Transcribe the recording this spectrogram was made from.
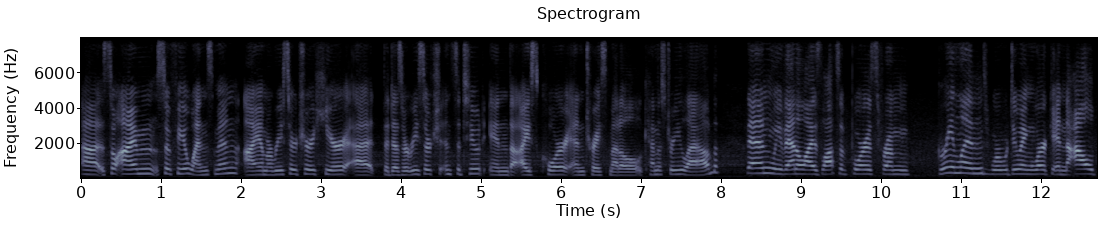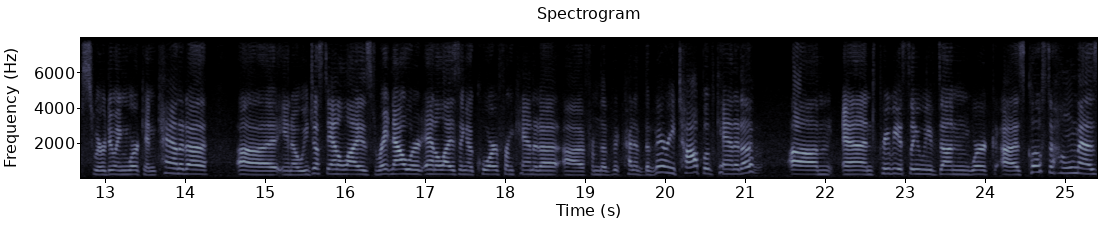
Uh, so I'm Sophia Wensman. I am a researcher here at the Desert Research Institute in the ice core and trace metal chemistry lab. Then we've analyzed lots of cores from Greenland. We're doing work in the Alps. We're doing work in Canada. Uh, you know, we just analyzed, right now we're analyzing a core from Canada, uh, from the kind of the very top of Canada. Um, and previously we've done work as close to home as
